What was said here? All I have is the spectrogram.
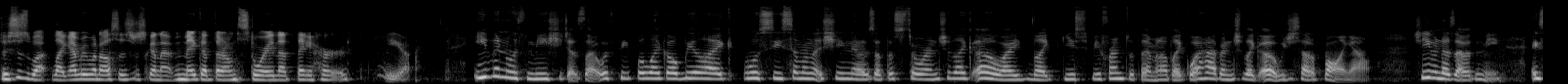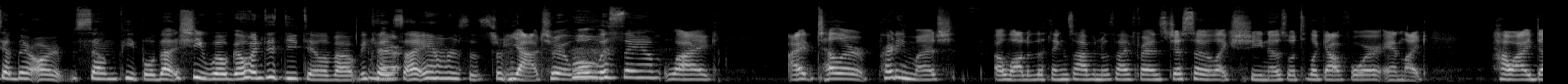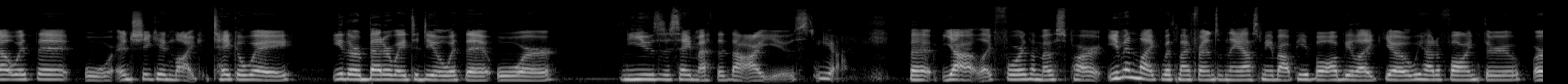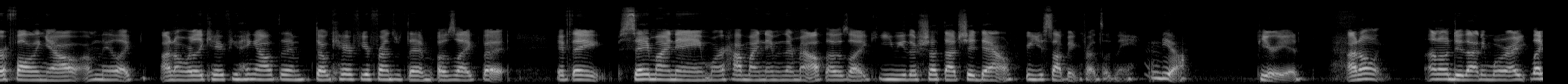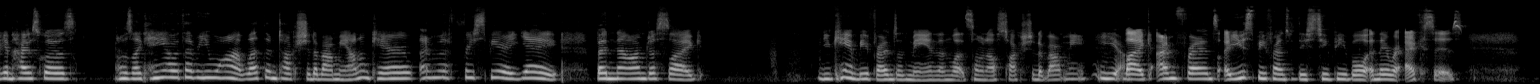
this is what like everyone else is just gonna make up their own story that they heard. Yeah. Even with me, she does that with people. Like, I'll be like, we'll see someone that she knows at the store, and she's like, oh, I, like, used to be friends with them. And I'm like, what happened? And she's like, oh, we just had a falling out. She even does that with me. Except there are some people that she will go into detail about because There- I am her sister. Yeah, true. Well, with Sam, like, I tell her pretty much a lot of the things that happen with my friends just so, like, she knows what to look out for and, like, how I dealt with it, or, and she can, like, take away either a better way to deal with it or use the same method that I used. Yeah. But yeah, like for the most part, even like with my friends when they ask me about people, I'll be like, "Yo, we had a falling through or a falling out." I'm like, "I don't really care if you hang out with them. Don't care if you're friends with them." I was like, "But if they say my name or have my name in their mouth, I was like, you either shut that shit down or you stop being friends with me." Yeah. Period. I don't I don't do that anymore. I like in high school I was I was like, hang out with whoever you want. Let them talk shit about me. I don't care. I'm a free spirit. Yay. But now I'm just like, you can't be friends with me and then let someone else talk shit about me. Yeah. Like, I'm friends. I used to be friends with these two people and they were exes.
